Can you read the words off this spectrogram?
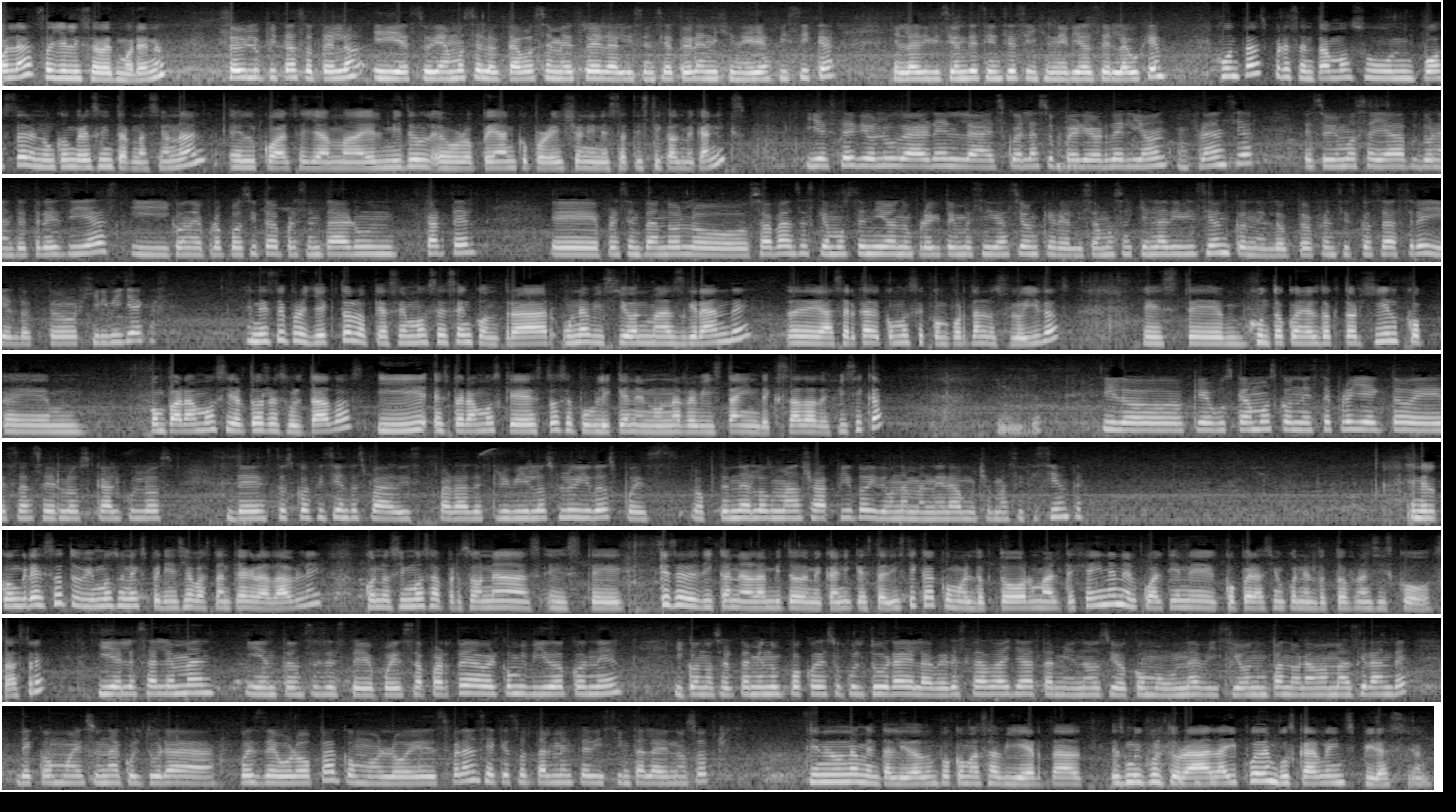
Hola, soy Elizabeth Moreno. Soy Lupita Sotelo y estudiamos el octavo semestre de la licenciatura en Ingeniería Física en la División de Ciencias e Ingenierías de la UG. Juntas presentamos un póster en un congreso internacional, el cual se llama el Middle European Cooperation in Statistical Mechanics. Y este dio lugar en la Escuela Superior de Lyon, en Francia. Estuvimos allá durante tres días y con el propósito de presentar un cartel eh, presentando los avances que hemos tenido en un proyecto de investigación que realizamos aquí en la división con el doctor Francisco Sastre y el doctor Gil Villegas. En este proyecto lo que hacemos es encontrar una visión más grande eh, acerca de cómo se comportan los fluidos. Este, junto con el doctor Gil em, comparamos ciertos resultados y esperamos que estos se publiquen en una revista indexada de física. Y lo que buscamos con este proyecto es hacer los cálculos de estos coeficientes para, para describir los fluidos, pues obtenerlos más rápido y de una manera mucho más eficiente. En el Congreso tuvimos una experiencia bastante agradable. Conocimos a personas este, que se dedican al ámbito de mecánica estadística, como el doctor Malte Heinen, el cual tiene cooperación con el doctor Francisco Sastre. Y él es alemán, y entonces, este, pues aparte de haber convivido con él, y conocer también un poco de su cultura, el haber estado allá también nos dio como una visión, un panorama más grande de cómo es una cultura pues de Europa, como lo es Francia, que es totalmente distinta a la de nosotros. Tienen una mentalidad un poco más abierta, es muy cultural, ahí pueden buscar la inspiración.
